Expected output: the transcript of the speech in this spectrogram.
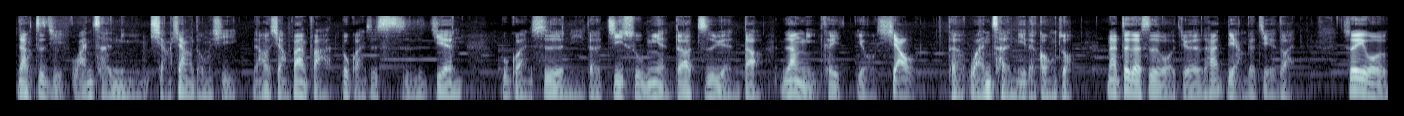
让自己完成你想象的东西，然后想办法，不管是时间，不管是你的技术面，都要支援到，让你可以有效的完成你的工作。那这个是我觉得它两个阶段。所以，我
